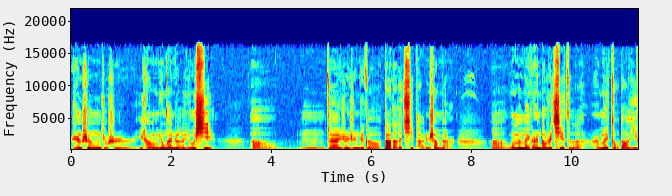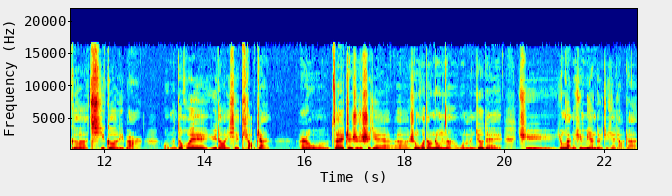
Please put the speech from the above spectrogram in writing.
人生就是一场勇敢者的游戏，啊。嗯，在人生这个大大的棋盘上边儿，啊，我们每个人都是棋子，而每走到一个棋格里边，我们都会遇到一些挑战。而我在真实的世界，呃，生活当中呢，我们就得去勇敢的去面对这些挑战，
